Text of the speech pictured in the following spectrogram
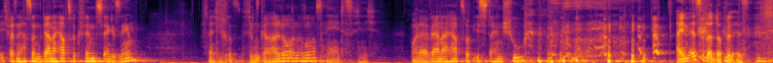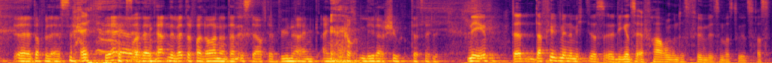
ich weiß nicht, hast du einen Werner Herzog-Film bisher gesehen? Vielleicht Fritz, Fitzgeraldo oder sowas? Nee, das ich nicht. Oder Werner Herzog isst ein Schuh. Ein S oder Doppel-S? äh, Doppel S. Echt? ja, ja, So. der, der hat eine Wette verloren und dann isst er auf der Bühne einen, einen gekochten Lederschuh tatsächlich. Nee, da, da fehlt mir nämlich das, äh, die ganze Erfahrung und das Filmwissen, was du jetzt hast.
